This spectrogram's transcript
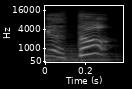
りがとう。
